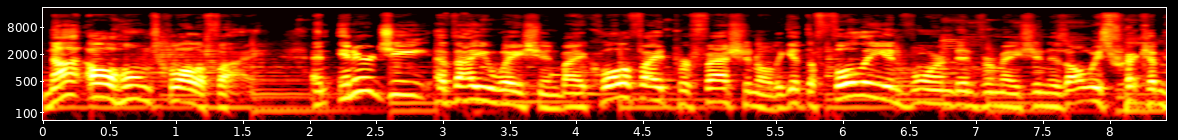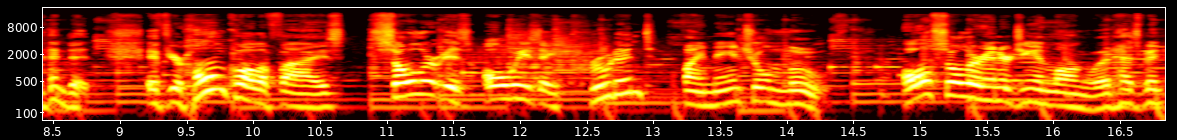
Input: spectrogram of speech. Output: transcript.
Not all homes qualify. An energy evaluation by a qualified professional to get the fully informed information is always recommended. If your home qualifies, solar is always a prudent financial move. All Solar Energy in Longwood has been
